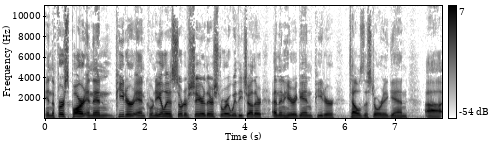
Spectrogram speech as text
in the first part, and then Peter and Cornelius sort of share their story with each other. And then here again, Peter tells the story again uh,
